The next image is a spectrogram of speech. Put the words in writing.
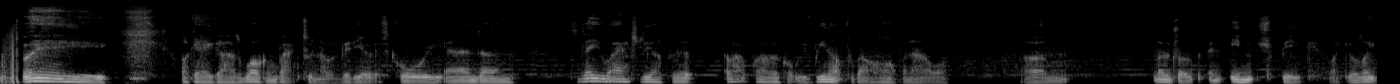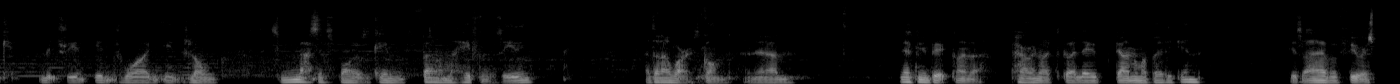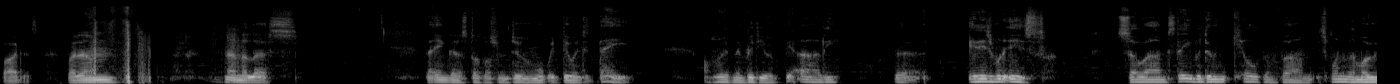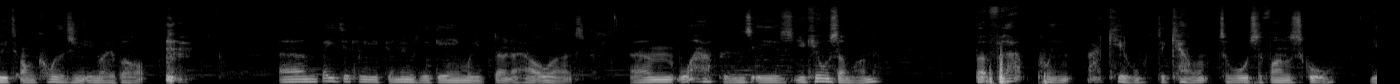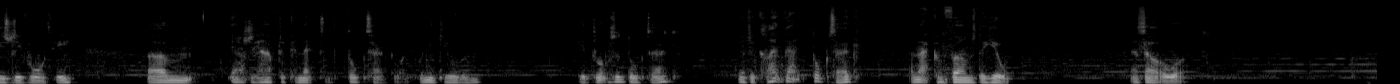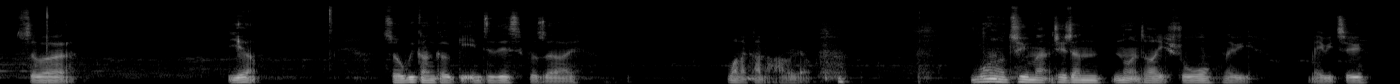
Hey! Okay guys, welcome back to another video, it's Corey, and um, today we're actually up at about 5 o'clock, we've been up for about half an hour, um, no joke, an inch big, like it was like literally an inch wide, an inch long, this massive spider that came and fell on my head from the ceiling, I don't know where it's gone, and um, left me a bit kind of paranoid to go lay down on my bed again, because I have a fear of spiders, but um, nonetheless, that ain't gonna stop us from doing what we're doing today. Uploading a video a bit early, but it is what it is. So um, today we're doing Kill Confirmed. It's one of the modes on Call of Duty Mobile. um, basically, if you're new to the game or you don't know how it works, um, what happens is you kill someone, but for that point, that kill to count towards the final score, usually 40, um, you actually have to connect to the dog tag. Like when you kill them, it drops a dog tag. You have to collect that dog tag, and that confirms the kill. That's how it works. So, uh, yeah. So we gonna go get into this because I wanna kind of hurry up. One or two matches, I'm not entirely sure. Maybe, maybe two.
